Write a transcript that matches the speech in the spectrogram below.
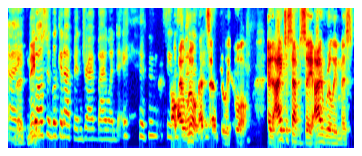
uh, you all should look it up and drive by one day. See oh, I will. That sounds really cool. And I just have to say, I really miss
